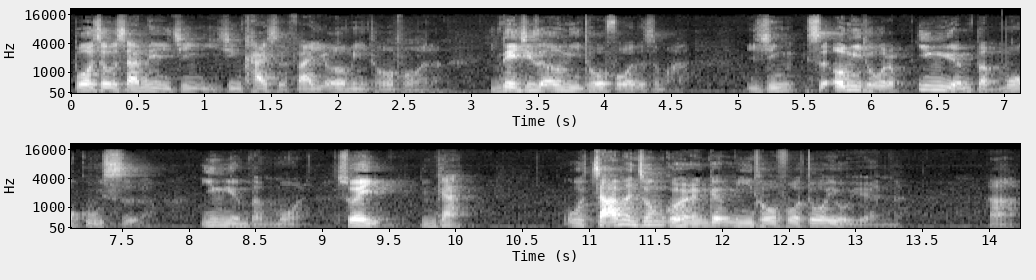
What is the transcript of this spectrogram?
波州三昧经》已经开始翻译阿弥陀佛了，那经是阿弥陀佛的什么？已经是阿弥陀佛的因缘本末故事了，因缘本末了。所以你看，我咱们中国人跟弥陀佛多有缘呢，啊，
